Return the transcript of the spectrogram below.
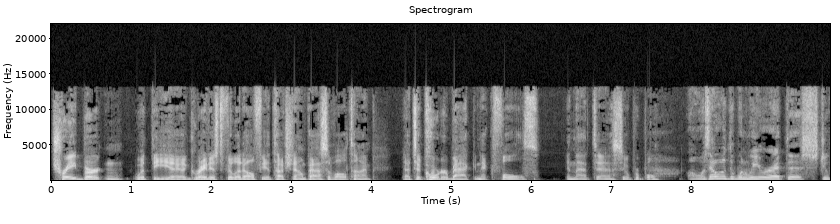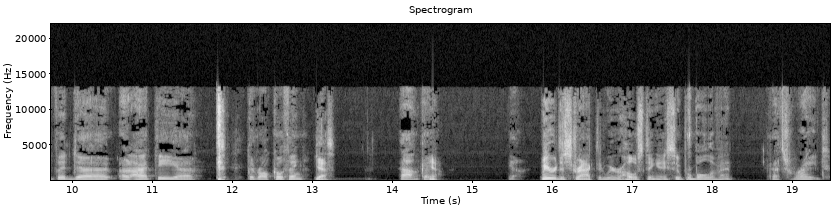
Trey Burton with the uh, greatest Philadelphia touchdown pass of all time uh, to quarterback Nick Foles in that uh, Super Bowl. Oh, was that the, when we were at the stupid uh, uh, at the uh, the Rolco thing? Yes. Oh, okay. Yeah. Yeah. We were distracted. We were hosting a Super Bowl event. That's right.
